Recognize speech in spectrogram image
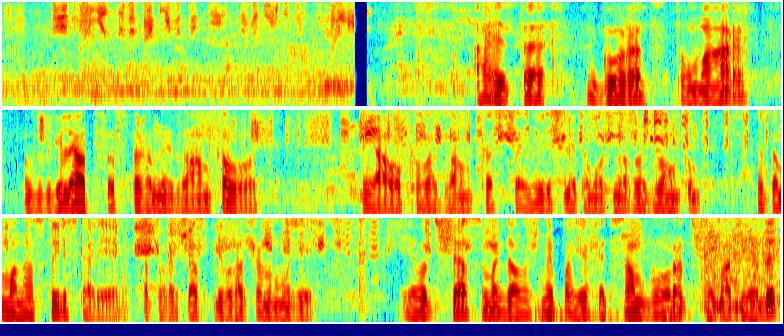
э, перед военными какими-то действиями нужно было помолиться. А это город Тумар. Взгляд со стороны замка. Вот. Я около замка стою, если это можно назвать замком. Это монастырь скорее, который сейчас превращен в музей. И вот сейчас мы должны поехать в сам город, чтобы обедать.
